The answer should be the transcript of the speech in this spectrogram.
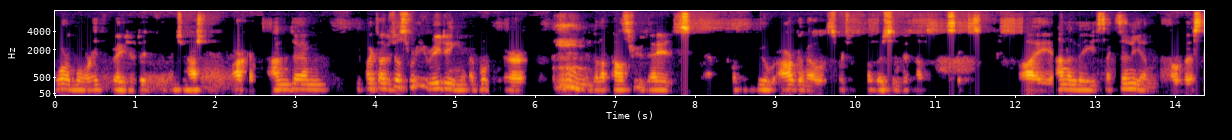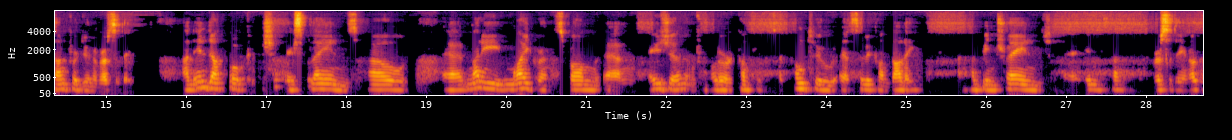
more and more integrated into international markets. And um, in fact, I was just rereading a book there in the past few days called The New Argonauts, which was published in 1996 by Annalee Saxenian of Stanford University. And in that book, she explains how uh, many migrants from um, Asia and from other countries have come to uh, Silicon Valley and have been trained uh, in University and other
